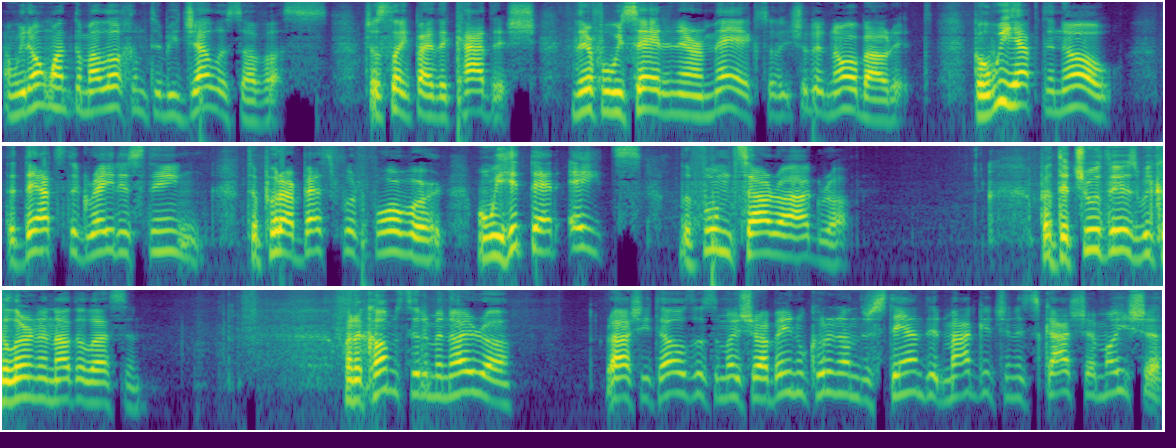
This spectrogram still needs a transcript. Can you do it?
and we don't want the malachim to be jealous of us, just like by the Kaddish. Therefore, we say it in Aramaic, so they shouldn't know about it. But we have to know that that's the greatest thing to put our best foot forward when we hit that Eitz, the fum tzara agra. But the truth is, we can learn another lesson. When it comes to the menorah, Rashi tells us that Moshe Rabbeinu couldn't understand it, Magich and Iskasha Moshe.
